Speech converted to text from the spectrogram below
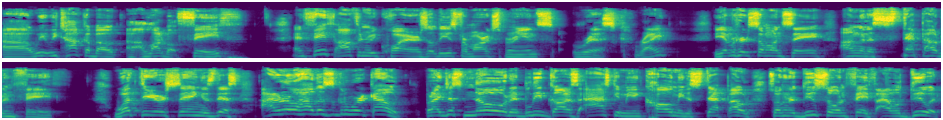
Uh, we, we talk about uh, a lot about faith, And faith often requires, at least from our experience, risk, right? You ever heard someone say, I'm going to step out in faith? What they are saying is this. I don't know how this is going to work out, but I just know that I believe God is asking me and calling me to step out. So I'm going to do so in faith. I will do it.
